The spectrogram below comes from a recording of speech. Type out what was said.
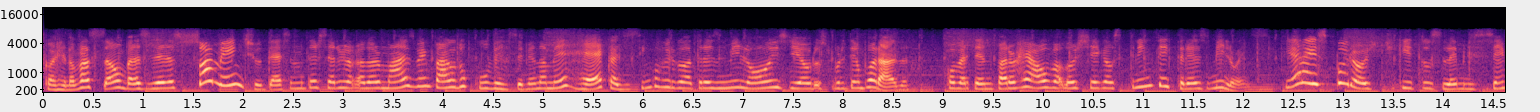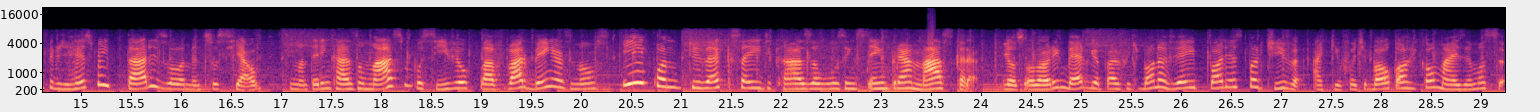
Com a renovação, o brasileiro é somente o 13º jogador mais bem pago do clube, recebendo a merreca de 5,3 milhões de euros por temporada. Convertendo para o real, o valor chega aos 33 milhões. E era isso por hoje, Chiquitos. Lembre-se sempre de respeitar o isolamento social, se manter em casa o máximo possível, lavar bem as mãos e, quando tiver que sair de casa, usem sempre a máscara. Eu sou Lauren Berger para o Futebol na Veia e Poliesportiva. Aqui o futebol corre com mais emoção.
